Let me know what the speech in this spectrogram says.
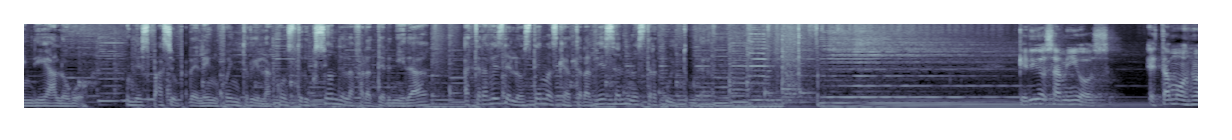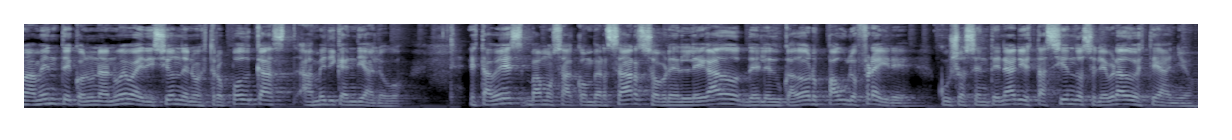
en Diálogo, un espacio para el encuentro y la construcción de la fraternidad a través de los temas que atraviesan nuestra cultura. Queridos amigos, estamos nuevamente con una nueva edición de nuestro podcast América en Diálogo. Esta vez vamos a conversar sobre el legado del educador Paulo Freire, cuyo centenario está siendo celebrado este año.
